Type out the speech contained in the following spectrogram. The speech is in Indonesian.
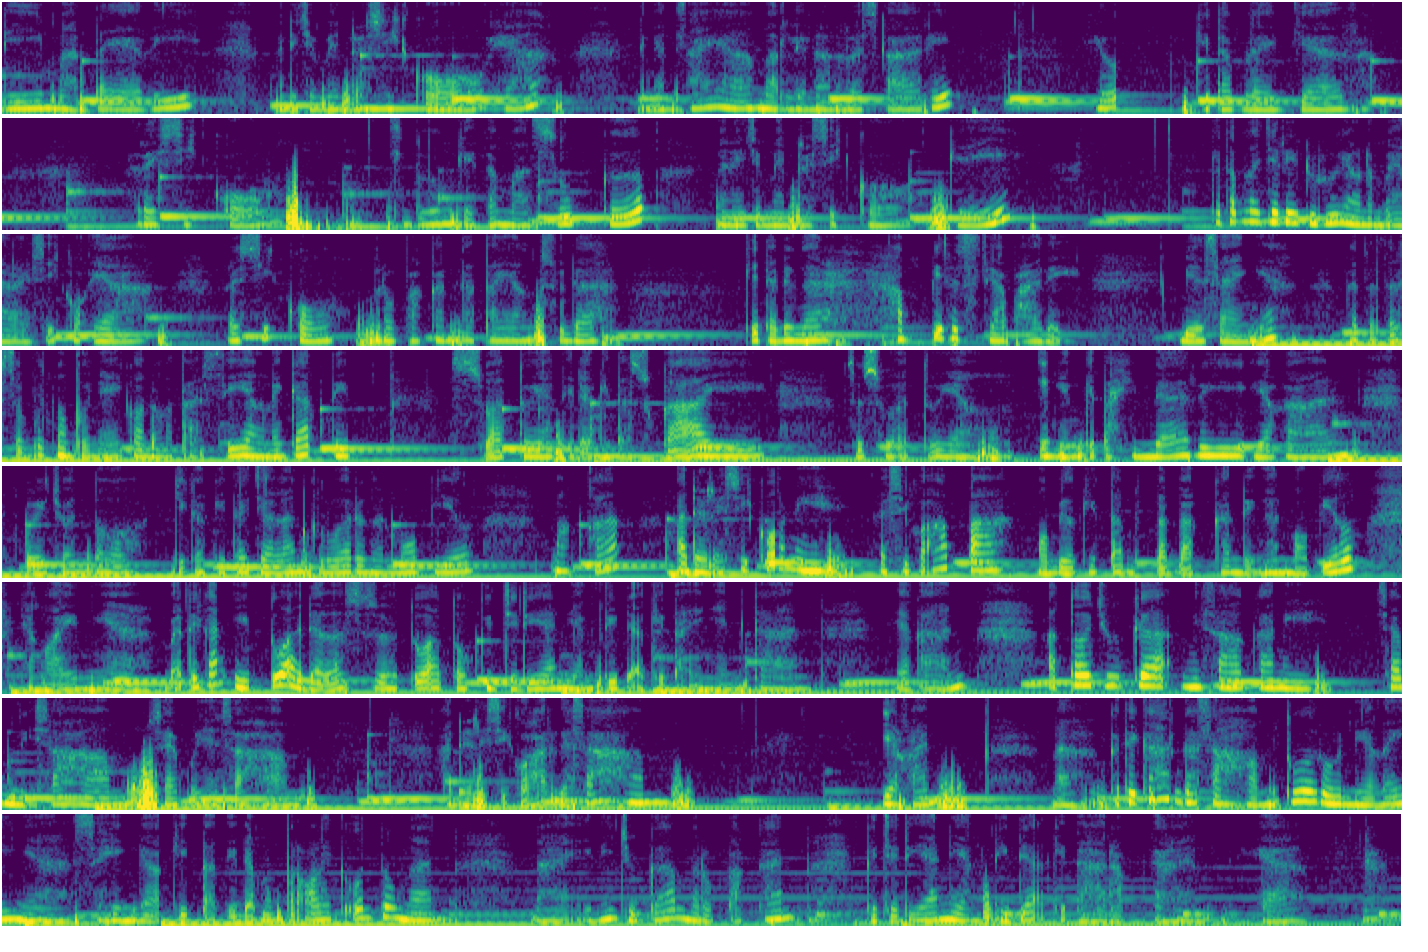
di materi manajemen risiko ya dengan saya Marlina Lestari. Yuk kita belajar risiko sebelum kita masuk ke manajemen risiko. Oke. Kita pelajari dulu yang namanya risiko ya. Risiko merupakan kata yang sudah kita dengar hampir setiap hari. Biasanya, kata tersebut mempunyai konotasi yang negatif sesuatu yang tidak kita sukai, sesuatu yang ingin kita hindari, ya kan? Sebagai contoh, jika kita jalan keluar dengan mobil, maka ada resiko nih. Resiko apa? Mobil kita bertabrakan dengan mobil yang lainnya. Berarti kan itu adalah sesuatu atau kejadian yang tidak kita inginkan, ya kan? Atau juga misalkan nih, saya beli saham, saya punya saham. Ada resiko harga saham. Ya kan? Nah, ketika harga saham turun nilainya sehingga kita tidak memperoleh keuntungan, nah ini juga merupakan kejadian yang tidak kita harapkan, ya.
